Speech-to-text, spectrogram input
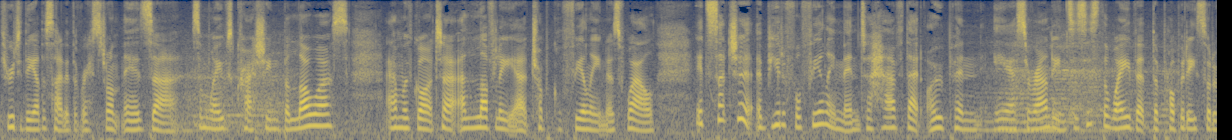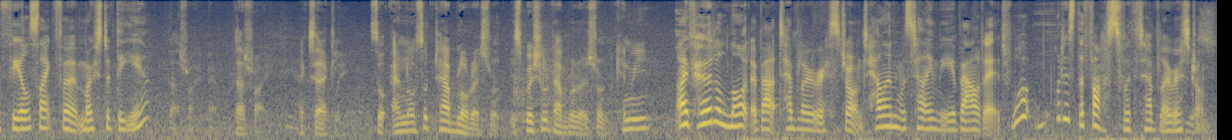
through to the other side of the restaurant, there's uh, some waves crashing below us, and we've got uh, a lovely uh, tropical feeling as well. It's such a, a beautiful feeling then to have that open air surroundings. Is this the way that the property sort of feels like for most of the year? That's right, ma'am. That's right. Exactly. So and also Tableau restaurant, a special Tableau restaurant. Can we? I've heard a lot about Tableau Restaurant. Helen was telling me about it. What What is the fuss with Tableau Restaurant? Yes.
